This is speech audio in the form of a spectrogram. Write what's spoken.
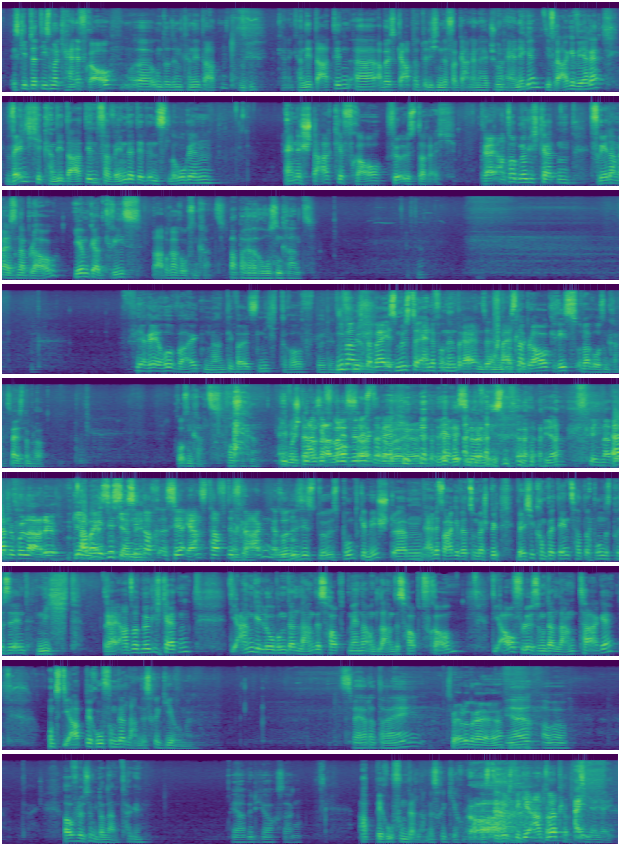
es gibt ja diesmal keine Frau äh, unter den Kandidaten. Mhm keine Kandidatin, äh, aber es gab natürlich in der Vergangenheit schon einige. Die Frage wäre, welche Kandidatin verwendete den Slogan eine starke Frau für Österreich? Drei Antwortmöglichkeiten: Freda Meissner-Blau, Irmgard Gries, Barbara Rosenkranz. Barbara Rosenkranz. Ferrero Waldner, die war jetzt nicht drauf bei den. Die war nicht dabei, es müsste eine von den dreien sein. Meissner-Blau, Gries oder Rosenkranz? Meissner-Blau. Rosenkranz. Rosenkranz. Eine starke Frau für sagen, Österreich ja. wäre sie gewesen. Ja, kriege ich nachher ähm, Schokolade. Gerne, aber es, ist, es, sind auch sehr ernsthafte okay. Fragen. Also mhm. es ist, ist bunt gemischt. Ähm, eine Frage wäre zum Beispiel, welche Kompetenz hat der Bundespräsident nicht? Drei Antwortmöglichkeiten. Die Angelobung der Landeshauptmänner und Landeshauptfrauen, die Auflösung der Landtage und die Abberufung der Landesregierungen. Zwei oder drei? Zwei oder drei, ja. Ja, aber Auflösung der Landtage. Ja, würde ich auch sagen. Abberufung der Landesregierung. Oh. Das ist die richtige Antwort. Ei, ei, ei.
